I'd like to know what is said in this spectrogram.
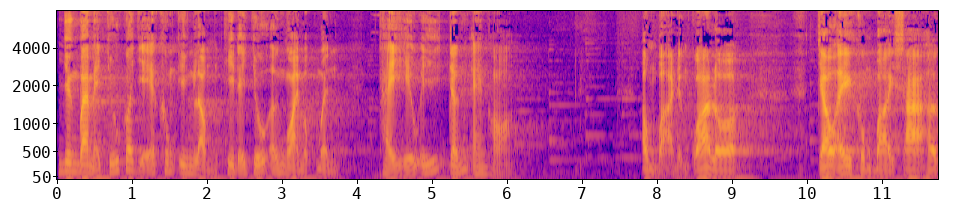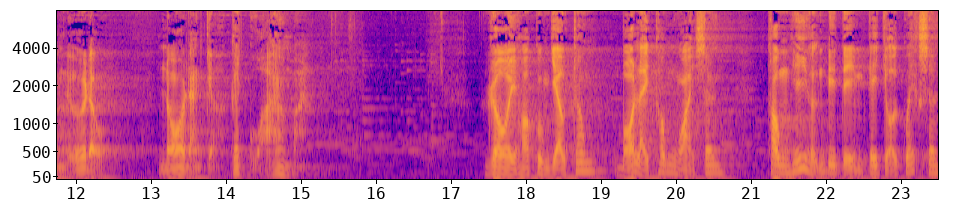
Nhưng ba mẹ chú có vẻ không yên lòng khi để chú ở ngoài một mình. Thầy hiểu ý trấn an họ. Ông bà đừng quá lo. Cháu ấy không bay xa hơn nữa đâu Nó đang chờ kết quả mà. Rồi họ cùng vào trong Bỏ lại Thông ngoài sân. Thông hí hửng đi tìm cây chổi quét sân.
